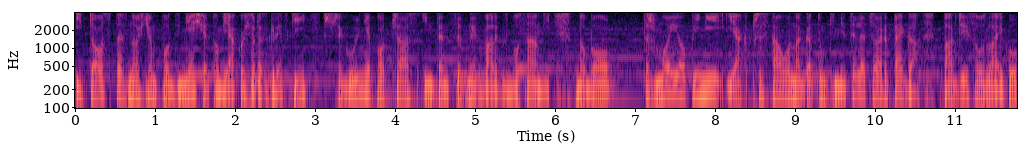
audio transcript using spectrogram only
I to z pewnością podniesie tą jakość rozgrywki, szczególnie podczas intensywnych walk z bossami, no bo też w mojej opinii, jak przystało na gatunki nie tyle co RPG, bardziej Souls-like'ów,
